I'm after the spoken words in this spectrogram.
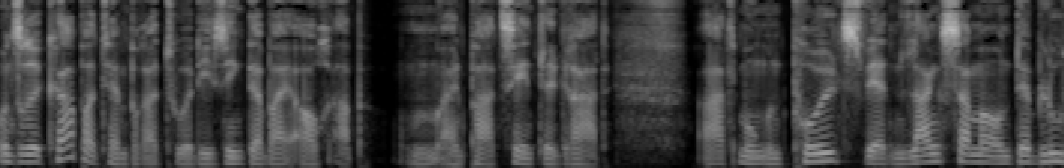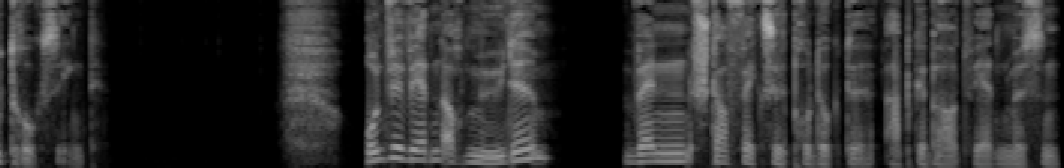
Unsere Körpertemperatur, die sinkt dabei auch ab, um ein paar Zehntel Grad. Atmung und Puls werden langsamer und der Blutdruck sinkt. Und wir werden auch müde, wenn Stoffwechselprodukte abgebaut werden müssen,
